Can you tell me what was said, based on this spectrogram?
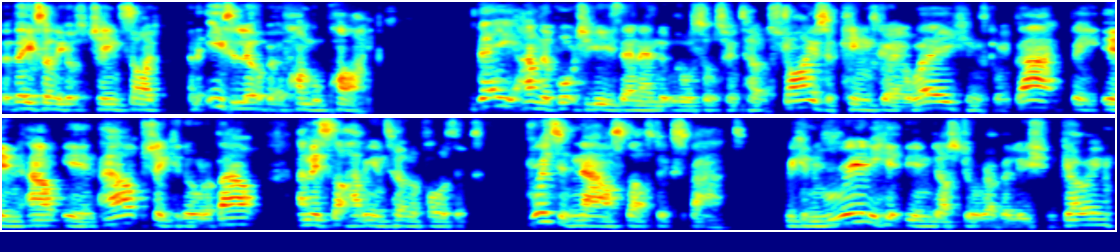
that they've suddenly got to change side and eat a little bit of humble pie. They and the Portuguese then end up with all sorts of internal strives of kings going away, kings coming back, being in, out, in, out, shake it all about, and they start having internal politics. Britain now starts to expand. We can really hit the industrial revolution going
